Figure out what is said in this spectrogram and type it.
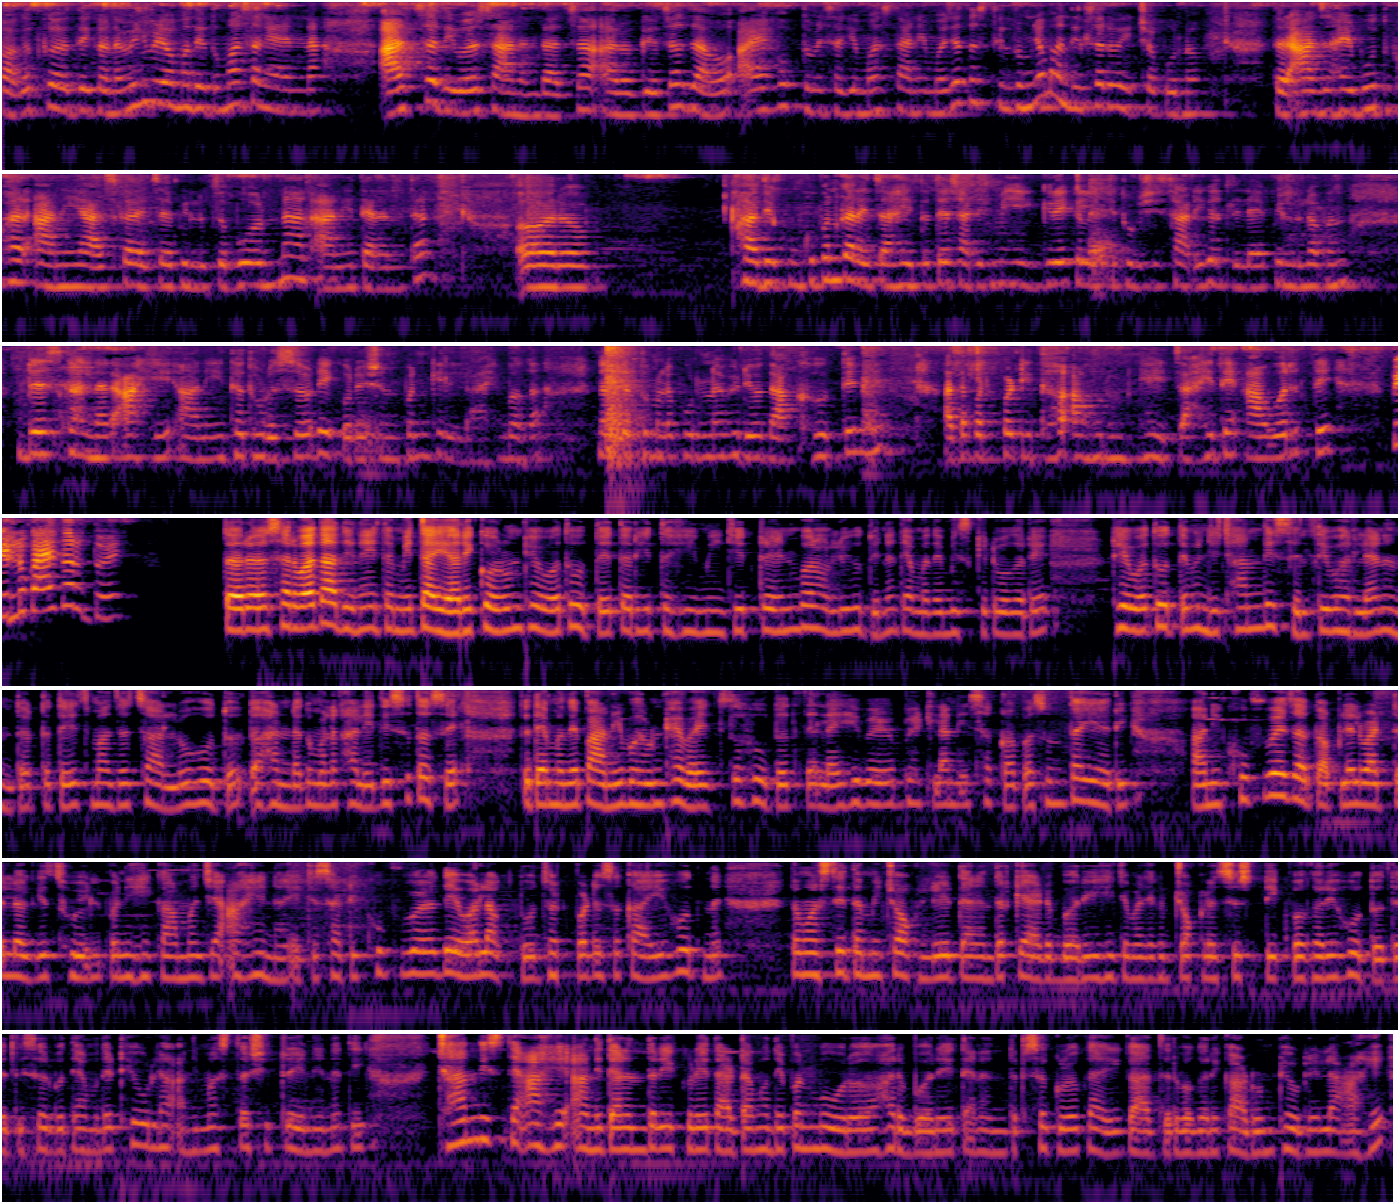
स्वागत करते एका नवीन व्हिडिओमध्ये तुम्हा सगळ्यांना. आजचा दिवस आनंदाचा आरोग्याचा जावं. आय होप तुम्ही सगळे मस्त आणि मजेत असतील तुमच्या सर्व इच्छा पूर्ण. तर आज आहे बुधवार आणि आज करायचं आहे पिल्लूचं बोरनान आणि त्यानंतर हळदी कुंकू पण करायचं आहे. तर त्यासाठीच मी ही ग्रे कलरची थोडीशी साडी घातलेली आहे. पिल्लूला पण ड्रेस घालणार आहे आणि इथं थोडंसं डेकोरेशन पण केलेलं आहे. बघा नंतर तुम्हाला पूर्ण व्हिडिओ दाखवते मी. आता पटपट इथं आवरून घ्यायचं आहे ते आवरते. पिल्लू काय करतोय? तर सर्वात आधी ना इथं मी तयारी करून ठेवत होते. तर इथं ही मी जी ट्रेन बनवली होती ना त्यामध्ये बिस्किट वगैरे ठेवत होते. म्हणजे छान दिसेल ती भरल्यानंतर. तर तेच माझं चालू होतं. तर हंडा तुम्हाला खाली दिसत असेल तर त्यामध्ये पाणी भरून ठेवायचं होतं. तर त्यालाही वेळ भेटला नाही. सकाळपासून तयारी आणि खूप वेळ जातो. आपल्याला वाटतं लगेच होईल पण हे कामं जे आहे ना याच्यासाठी खूप वेळ द्यावा लागतो. झटपट असं काही होत नाही. तर मस्त इथं मी चॉकलेट त्यानंतर कॅडबरी हे जे माझ्याकडे चॉकलेटचं स्टिक वगैरे होतं तर ते सर्व त्यामध्ये ठेवलं आणि मस्त अशी ट्रेन आहे ना ती छान दिसते. आहे आणि त्यानंतर इकडे ताटामध्ये पण बोरं हरभरे त्यानंतर सगळं काही गाजर वगैरे काढून ठेवलेलं आहे.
